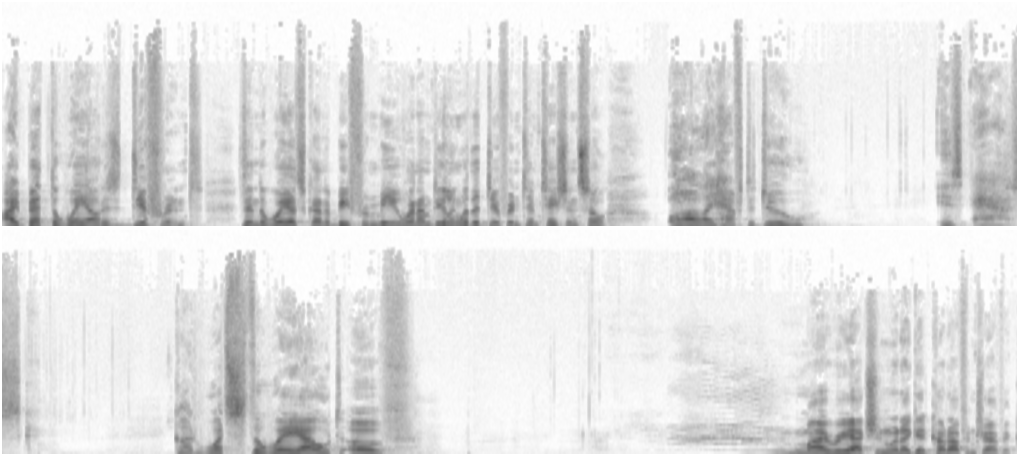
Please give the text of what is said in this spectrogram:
I bet the way out is different than the way it's going to be for me when I'm dealing with a different temptation. So all I have to do is ask God, what's the way out of my reaction when I get cut off in traffic?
